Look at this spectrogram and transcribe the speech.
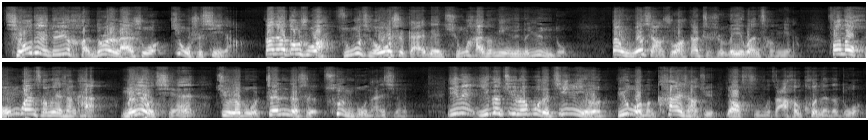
球队对于很多人来说就是信仰。大家都说啊，足球是改变穷孩子命运的运动，但我想说，那只是微观层面。放到宏观层面上看，没有钱，俱乐部真的是寸步难行。因为一个俱乐部的经营比我们看上去要复杂和困难得多。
